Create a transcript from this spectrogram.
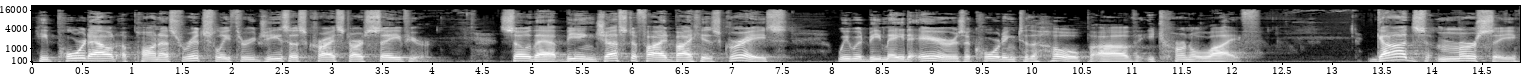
he poured out upon us richly through Jesus Christ our Savior, so that, being justified by his grace, we would be made heirs according to the hope of eternal life. God's mercy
